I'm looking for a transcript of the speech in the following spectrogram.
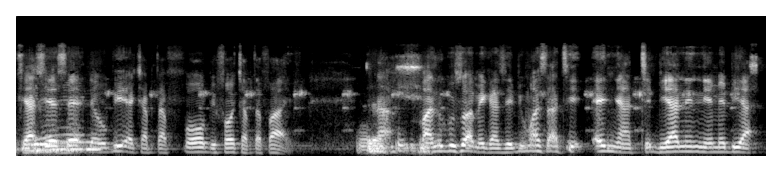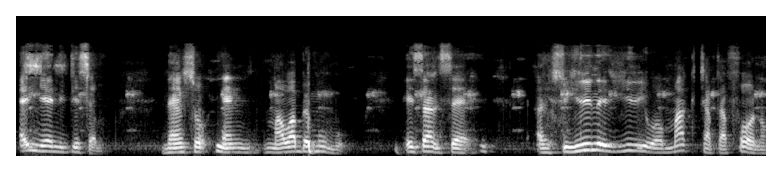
Te aseɛ sɛ there will be a chapter four before chapter five. Na maame gu so a meka sɛ ebi mu asate anya tebea ne nneɛma bi a ɛnyɛ anigye sɛm. Nanso ɛnma waba mu mu. Esan sɛ asuyiri na eyiri wɔ mark chapter four no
